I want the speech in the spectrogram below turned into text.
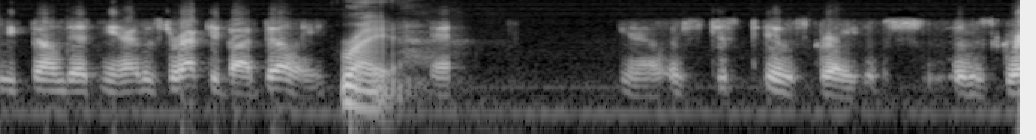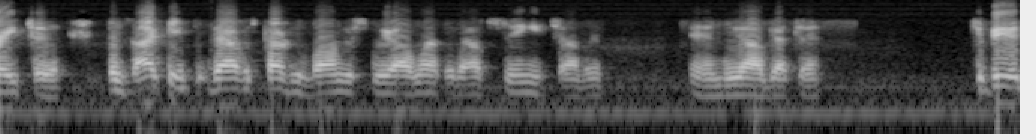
we filmed it. You know, it was directed by Billy. Right. And, you know, it was just it was great. It was it was great to because I think that was probably the longest we all went without seeing each other, and we all got to to be a,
